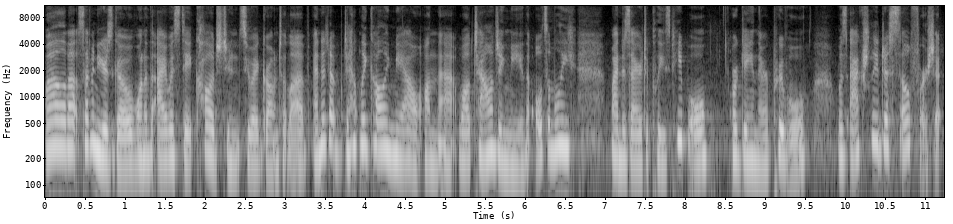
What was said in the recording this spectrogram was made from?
Well, about seven years ago, one of the Iowa State college students who I'd grown to love ended up gently calling me out on that while challenging me that ultimately my desire to please people or gain their approval was actually just self worship.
